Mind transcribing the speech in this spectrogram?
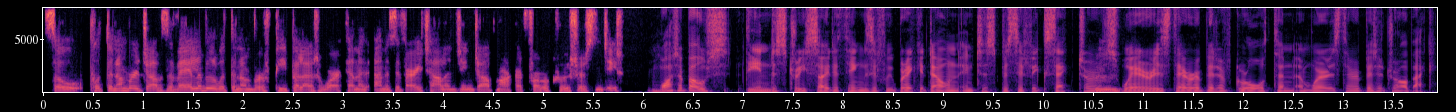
So put the number of jobs available with the number of people out of work, and, it, and it's a very challenging job market for recruiters indeed. What about the industry side of things? If we break it down into specific sectors, mm. where is there a bit of growth and, and where is there a bit of drawback?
